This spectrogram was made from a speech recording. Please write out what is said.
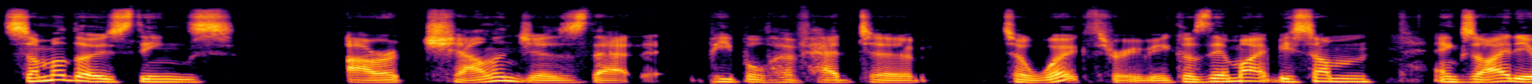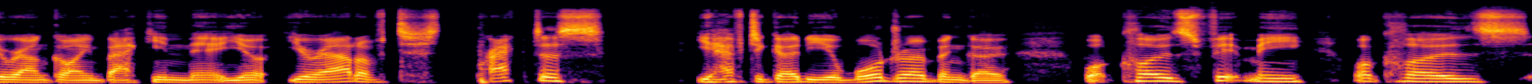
some of those things are challenges that people have had to to work through because there might be some anxiety around going back in there. You're you're out of t- practice you have to go to your wardrobe and go, what clothes fit me? What clothes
